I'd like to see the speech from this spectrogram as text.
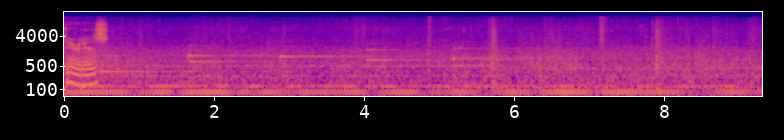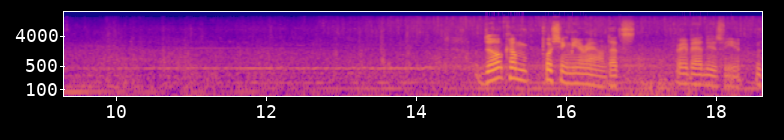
There it is. Don't come pushing me around. That's very bad news for you.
